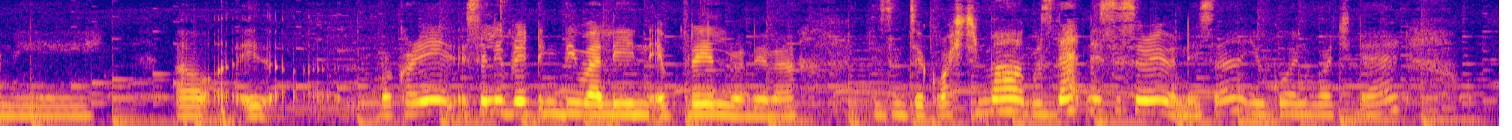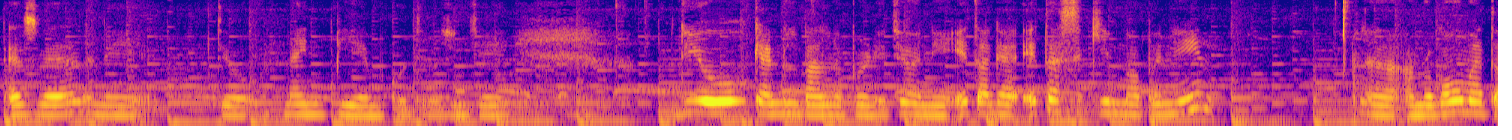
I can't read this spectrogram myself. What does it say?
अनि भर्खरै सेलिब्रेटिङ दिवाली इन अप्रेल भनेर जुन चाहिँ question mark was that necessary भन्ने छ you go and watch that as well अनि त्यो नाइन पिएमको त्यो जुन चाहिँ दियो क्यान्डल बाल्न पर्ने थियो। अनि यता यता सिक्किममा पनि हाम्रो गाउँमा त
